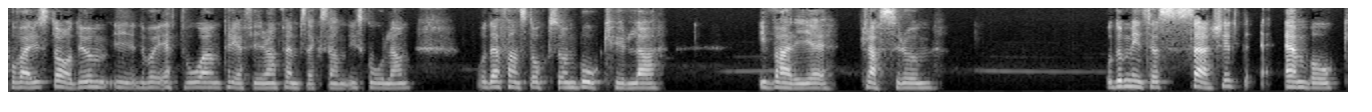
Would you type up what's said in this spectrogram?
på varje stadium, i, det var ju 1, 2, 3, 4, 5, 6 i skolan, och där fanns det också en bokhylla i varje klassrum. Och då minns jag särskilt en bok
